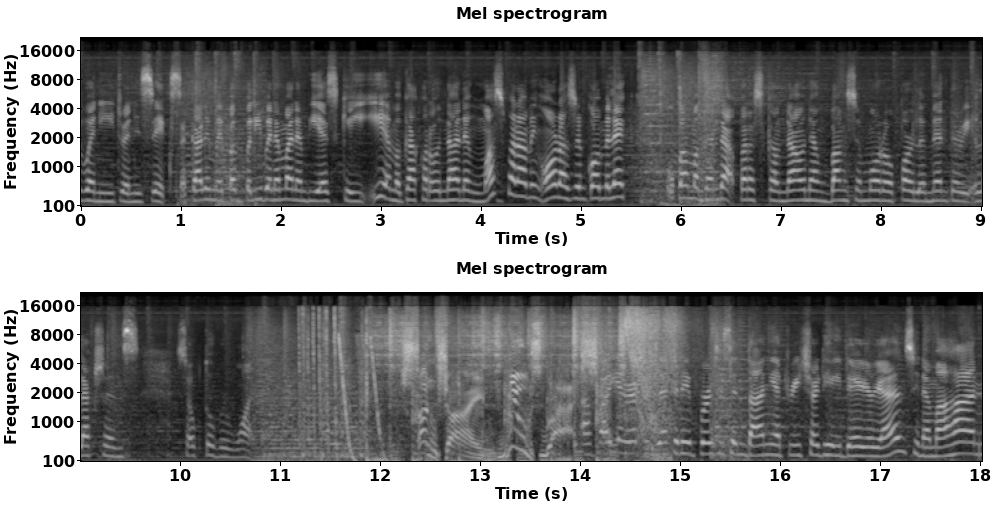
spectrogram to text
2026. Sakaling may pagpaliban naman ng BSKE ay magkakaroon na ng mas maraming oras ng COMELEC upang maghanda para sa countdown ng Bangsamoro Parliamentary Elections sa October 1. Sunshine News Ang Blast. Bayan Representative Percy Sendanya at Richard Haydarian sinamahan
